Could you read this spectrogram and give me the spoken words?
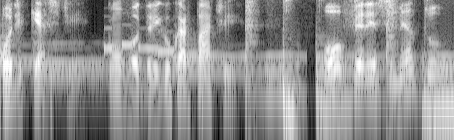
Podcast com Rodrigo Carpati. Oferecimento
